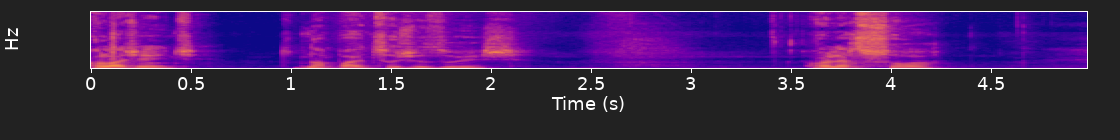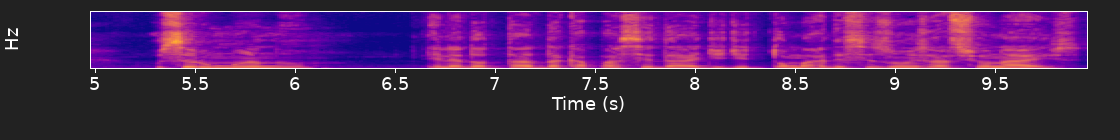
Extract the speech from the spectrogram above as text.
Olá, gente. Tudo na paz do Senhor Jesus? Olha só. O ser humano, ele é dotado da capacidade de tomar decisões racionais,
